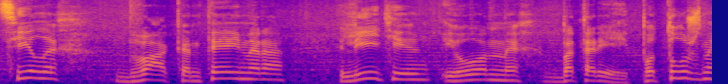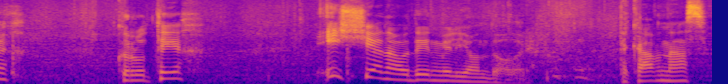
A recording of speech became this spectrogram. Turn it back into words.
цілих два контейнера літій іонних батарей, потужних, крутих і ще на 1 мільйон доларів. Така в нас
